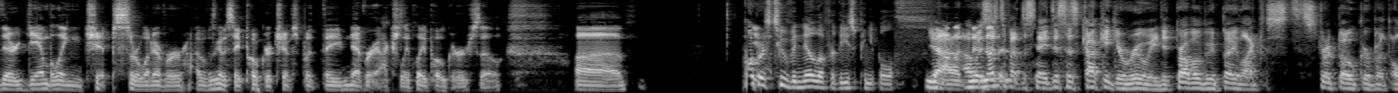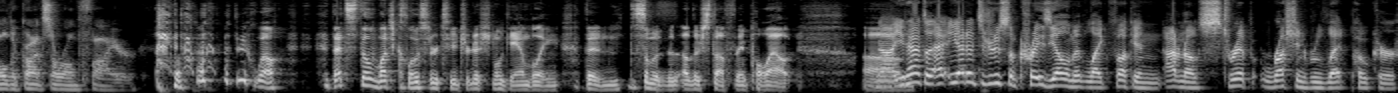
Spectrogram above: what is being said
their gambling chips or whatever. I was going to say poker chips, but they never actually play poker. So, Uh, Poker's too vanilla for these people. Yeah, No, I was none just of- about to say this is Kakegurui. They'd probably play like strip poker, but all the cards are on fire. well, that's still much closer to traditional gambling than some of the other stuff they pull out. Nah, Um, you'd have to you had to introduce some crazy element like fucking I don't know strip Russian roulette poker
